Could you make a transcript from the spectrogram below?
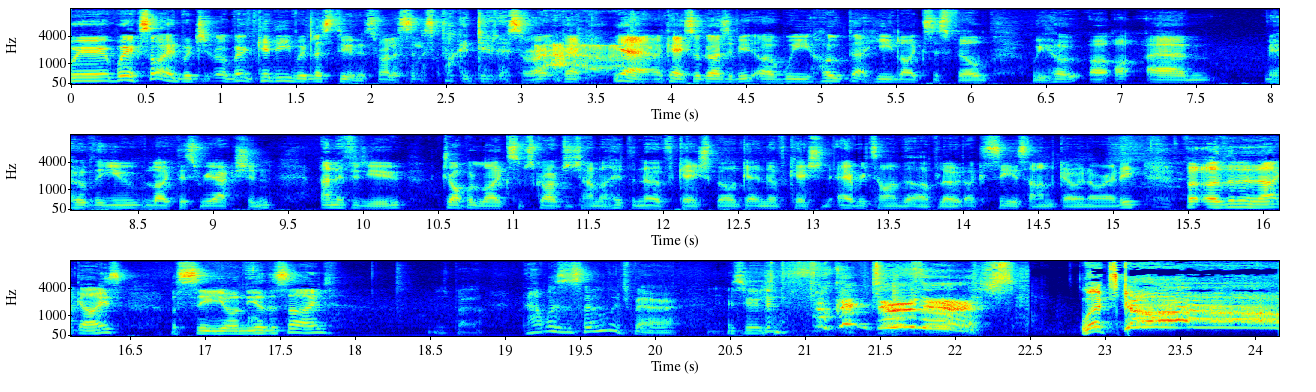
we're we're excited. Which we're giddy. With let's do this. Right, let's let's fucking do this. All right. Okay. Yeah. Okay. So guys, if you, uh, we hope that he likes this film. We hope. Uh, uh, um, we hope that you like this reaction, and if you do, drop a like, subscribe to the channel, hit the notification bell, get a notification every time that I upload. I can see his hand going already. But other than that, guys, we'll see you on the other side. It's better. That wasn't so much better. It's really, let's fucking do this! Let's go!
